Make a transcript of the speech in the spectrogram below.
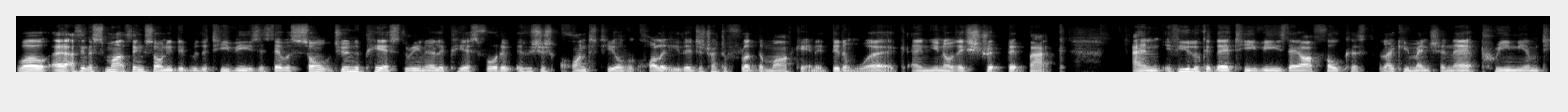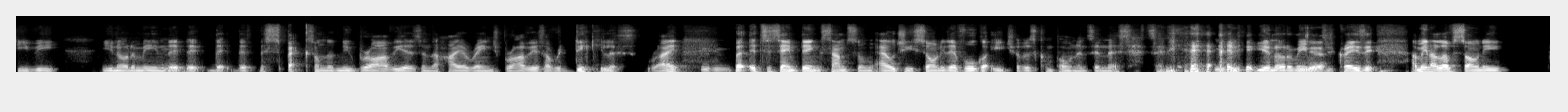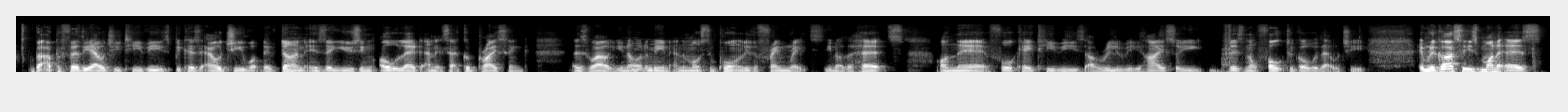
Well, uh, I think the smart thing Sony did with the TVs is there was so during the PS3 and early PS4, it was just quantity over quality. They just tried to flood the market, and it didn't work. And you know, they stripped it back and if you look at their TVs, they are focused, like you mentioned, they're premium TV. You know what I mean? Mm. The, the, the, the, specs on the new Bravias and the higher range Bravias are ridiculous, right? Mm-hmm. But it's the same thing. Samsung, LG, Sony, they've all got each other's components in their sets. And, mm-hmm. and you know what I mean? Yeah. Which is crazy. I mean, I love Sony, but I prefer the LG TVs because LG, what they've done is they're using OLED and it's at good pricing as well. You know mm-hmm. what I mm-hmm. mean? And the most importantly, the frame rates, you know, the hertz on their 4K TVs are really, really high. So you, there's no fault to go with LG. In regards to these monitors,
